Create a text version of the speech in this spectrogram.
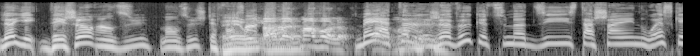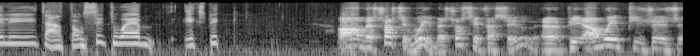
Là, il est déjà rendu. Mon Dieu, je te Eh fonce oui. Ah ben, je m'en vais là. Mais Ah, attends, je veux que tu me dises ta chaîne, où est-ce qu'elle est, ta- ton site web. Explique. Ah, ben ça, c'est oui, ben ça, c'est facile. Euh, puis, ah oui, puis je-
